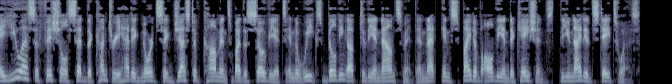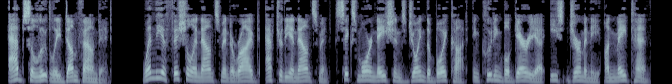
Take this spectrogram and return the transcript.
A U.S. official said the country had ignored suggestive comments by the Soviets in the weeks building up to the announcement and that, in spite of all the indications, the United States was "...absolutely dumbfounded." When the official announcement arrived, after the announcement, six more nations joined the boycott, including Bulgaria, East Germany on May 10,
